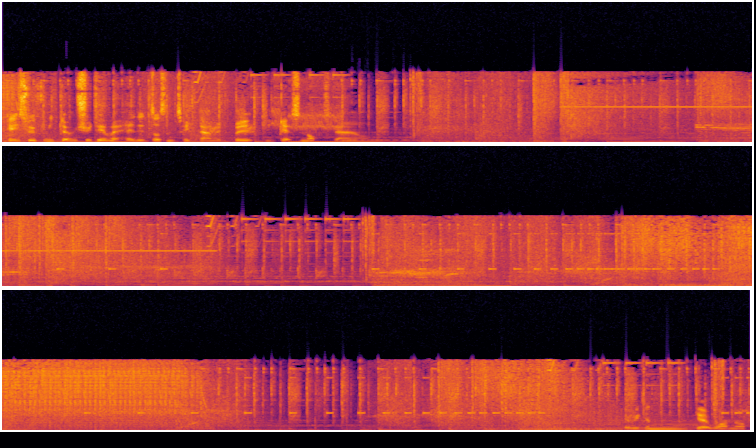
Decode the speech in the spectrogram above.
Okay, so if we don't shoot him ahead, it doesn't take damage, but it gets knocked down. We can get one off.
